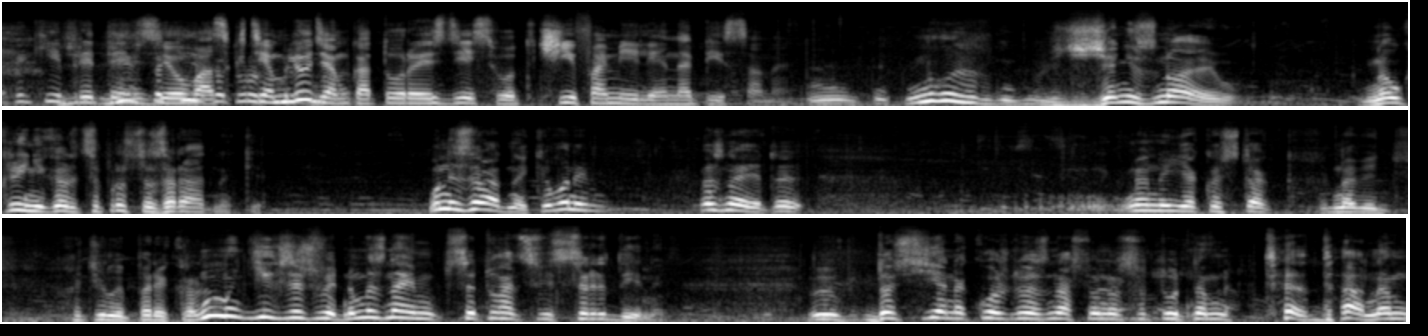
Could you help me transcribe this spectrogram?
А какие Есть претензии такие, у вас к тем не людям, которые здесь вот, чьи фамилии написаны? Ну, я не знаю. На Україні кажуть, це просто зарадники. Вони зрадники, вони, ви знаєте, вони якось так навіть хотіли перекрити. Ну, їх же ж видно, ми знаємо ситуацію з середини. Досьє на кожного з нас у нас тут нам, та, да, нам,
